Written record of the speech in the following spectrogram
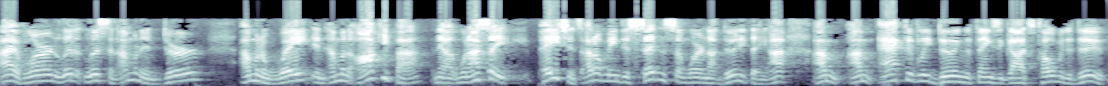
I have learned, listen, I'm going to endure. I'm going to wait and I'm going to occupy. Now, when I say patience, I don't mean just sitting somewhere and not doing anything. I, I'm, I'm actively doing the things that God's told me to do,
